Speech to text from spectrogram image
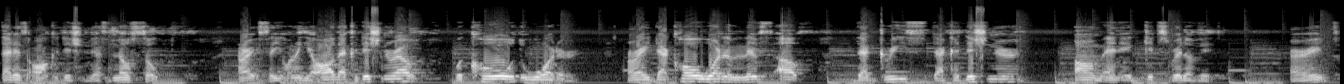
That is all conditioner. That's no soap. Alright, so you want to get all that conditioner out with cold water. Alright, that cold water lifts up that grease, that conditioner, um, and it gets rid of it. Alright.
